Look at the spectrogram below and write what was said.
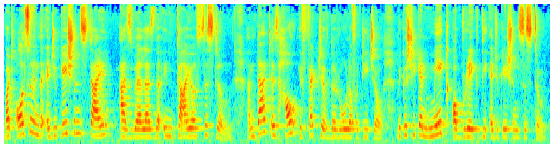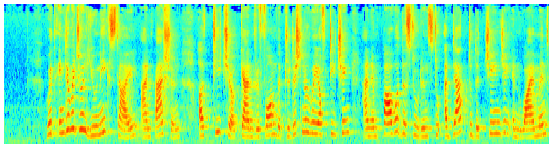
but also in the education style as well as the entire system. And that is how effective the role of a teacher because she can make or break the education system. With individual unique style and passion, a teacher can reform the traditional way of teaching and empower the students to adapt to the changing environment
